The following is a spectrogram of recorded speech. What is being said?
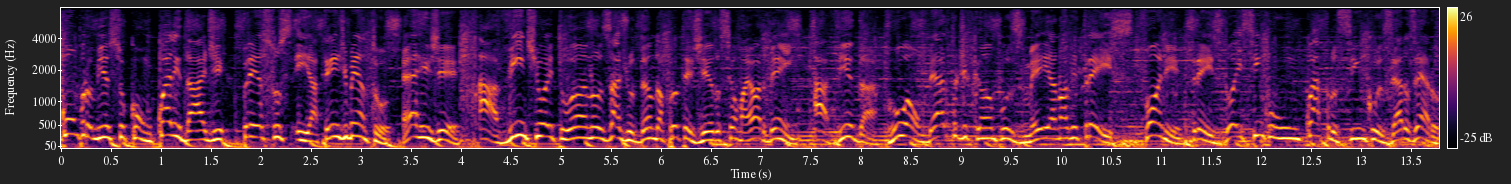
Compromisso com qualidade, preços e atendimento. RG, há 28 anos ajudando a proteger o seu maior bem, a vida. Rua Humberto de Campos 693. Fone 3251 4500.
